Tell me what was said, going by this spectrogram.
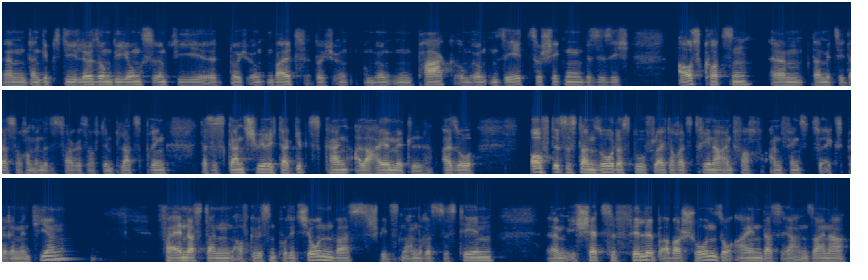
Ähm, dann gibt es die Lösung, die Jungs irgendwie äh, durch irgendeinen Wald, durch irg um irgendeinen Park, um irgendeinen See zu schicken, bis sie sich auskotzen, ähm, damit sie das auch am Ende des Tages auf den Platz bringen. Das ist ganz schwierig, da gibt es kein Allerheilmittel. Also oft ist es dann so, dass du vielleicht auch als Trainer einfach anfängst zu experimentieren, veränderst dann auf gewissen Positionen was, spielst ein anderes System. Ähm, ich schätze Philipp aber schon so ein, dass er an seiner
